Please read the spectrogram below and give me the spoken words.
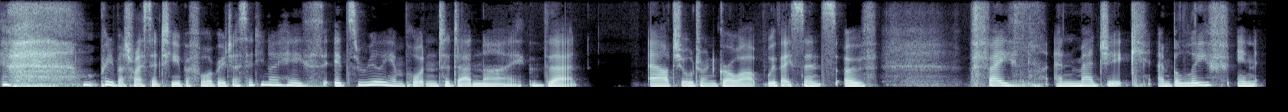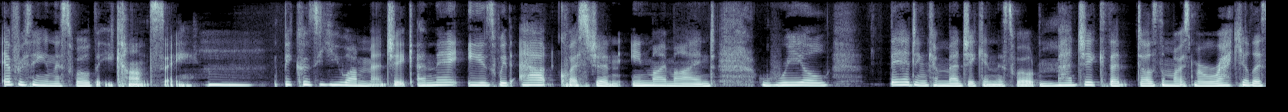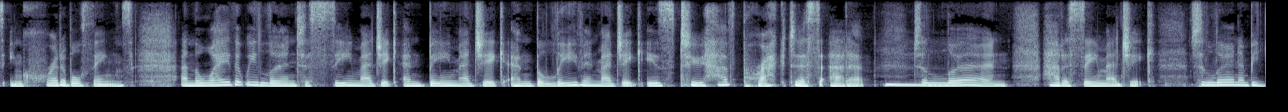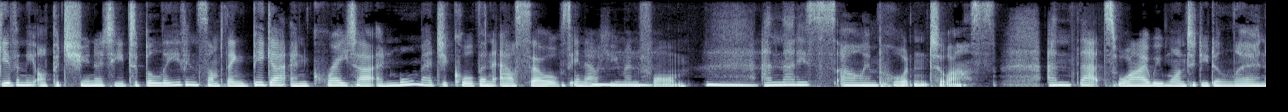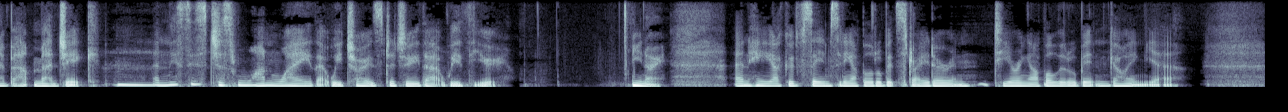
pretty much what I said to you before, Bridge. I said, you know, Heath, it's really important to Dad and I that our children grow up with a sense of faith and magic and belief in everything in this world that you can't see. Hmm. Because you are magic. And there is, without question, in my mind, real fair dinkum magic in this world, magic that does the most miraculous, incredible things. And the way that we learn to see magic and be magic and believe in magic is to have practice at it, to hmm. learn how to see magic, to learn and be given the opportunity to believe in something bigger and greater and more magical than ourselves in our human hmm. form. Mm. And that is so important to us. And that's why we wanted you to learn about magic. Mm. And this is just one way that we chose to do that with you. You know, and he, I could see him sitting up a little bit straighter and tearing up a little bit and going, yeah.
